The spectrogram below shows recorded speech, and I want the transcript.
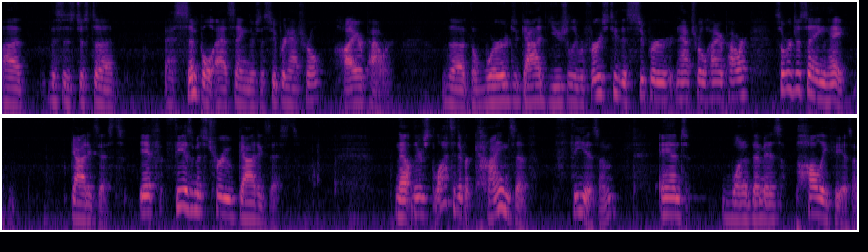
Uh, this is just a, as simple as saying there's a supernatural higher power. The, the word God usually refers to this supernatural higher power. So we're just saying, hey, God exists. If theism is true, God exists. Now, there's lots of different kinds of theism, and one of them is polytheism.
